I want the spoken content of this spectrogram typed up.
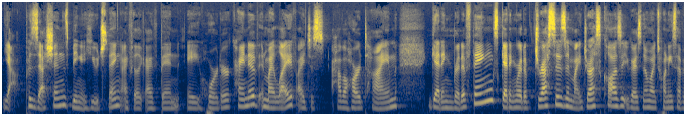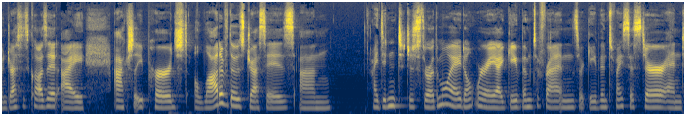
yeah, possessions being a huge thing. I feel like I've been a hoarder kind of in my life. I just have a hard time getting rid of things, getting rid of dresses in my dress closet. You guys know my 27 dresses closet. I actually purged a lot of those dresses. Um, I didn't just throw them away. Don't worry. I gave them to friends or gave them to my sister, and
